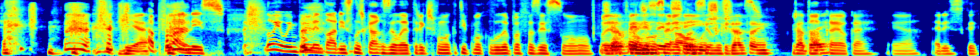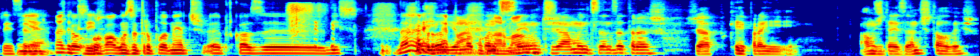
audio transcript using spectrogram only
yeah. Ah, por falar nisso, não iam implementar isso nos carros elétricos para uma, tipo uma coluna para fazer som? Para, já tem, sim, já tem. Já tem? Ok, ok. Yeah. Era isso que eu queria saber. Yeah. houve alguns atropelamentos uh, por causa disso. Não, é verdade. É, pá, normal. já há muitos anos atrás. Já porque para aí há uns 10 anos, talvez.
